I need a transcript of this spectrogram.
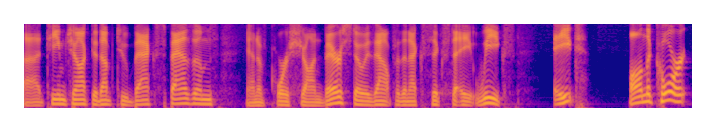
Uh, team chalked it up to back spasms. And of course, Sean Bairstow is out for the next six to eight weeks. Eight on the court.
